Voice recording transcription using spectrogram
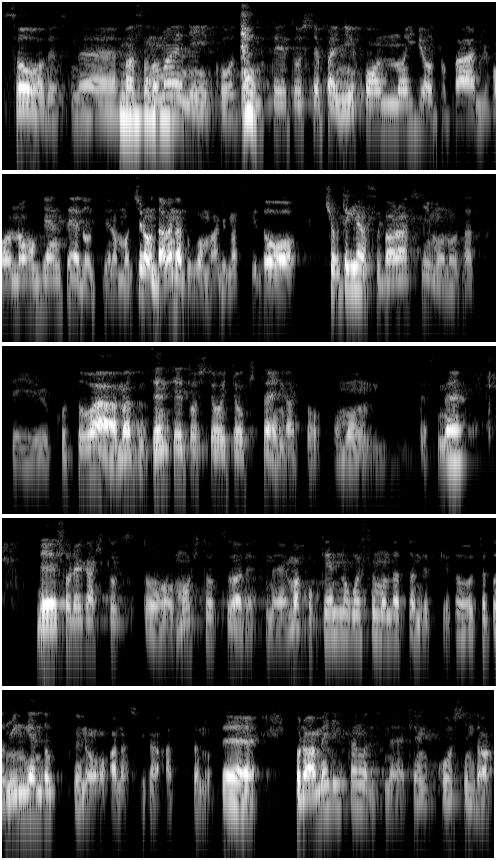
そうですね。まあ、その前に、こう、前提として、やっぱり日本の医療とか、日本の保険制度っていうのはもちろんダメなところもありますけど、基本的には素晴らしいものだっていうことは、まず前提として置いておきたいなと思うんですね。で、それが一つと、もう一つはですね、まあ、保険のご質問だったんですけど、ちょっと人間ドックのお話があったので、これアメリカのですね、健康診断は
